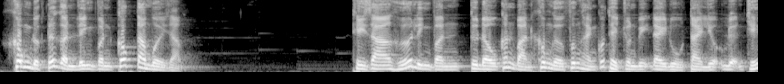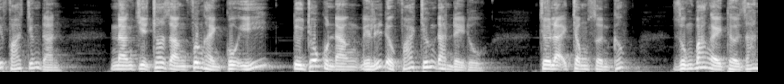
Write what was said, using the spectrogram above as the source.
Không được tới gần Linh Vân Cốc ta mười dặm. Thì ra hứa Linh Vân Từ đầu căn bản không ngờ Phương Hành có thể chuẩn bị đầy đủ tài liệu luyện chế phá trứng đàn Nàng chỉ cho rằng Phương Hành cố ý Từ chỗ của nàng để lấy được phá trứng đan đầy đủ. Trở lại trong sơn cốc, Dùng 3 ngày thời gian,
